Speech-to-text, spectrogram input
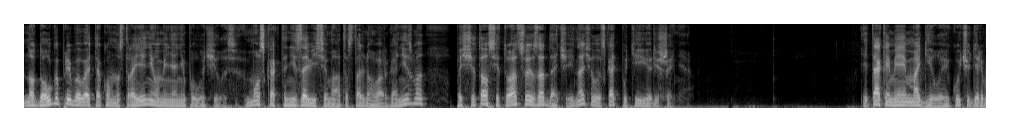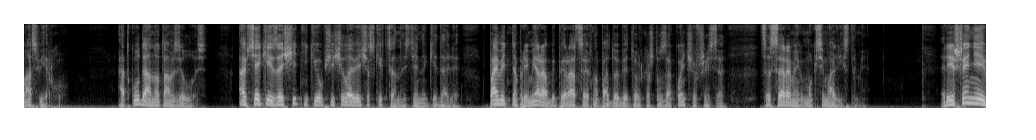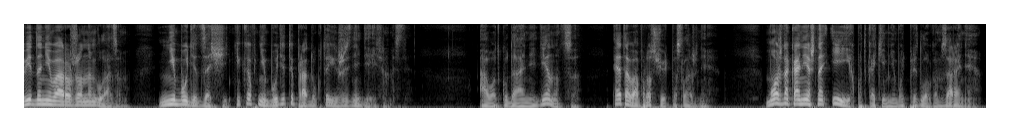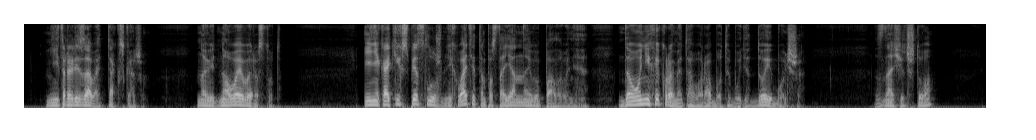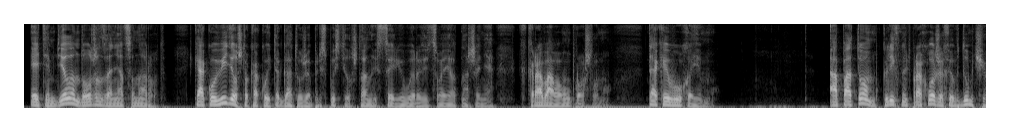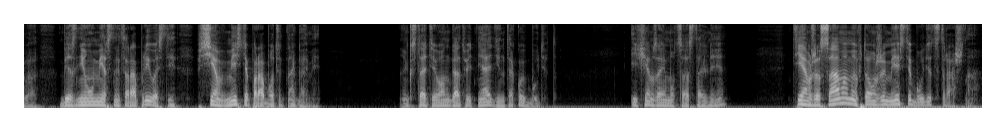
Но долго пребывать в таком настроении у меня не получилось. Мозг как-то независимо от остального организма — посчитал ситуацию задачей и начал искать пути ее решения. Итак, имеем могилу и кучу дерьма сверху. Откуда оно там взялось? А всякие защитники общечеловеческих ценностей накидали. В память, например, об операциях наподобие только что закончившейся с эсерами-максималистами. Решение видно невооруженным глазом. Не будет защитников, не будет и продукта их жизнедеятельности. А вот куда они денутся, это вопрос чуть посложнее. Можно, конечно, и их под каким-нибудь предлогом заранее. Нейтрализовать, так скажем. Но ведь новые вырастут. И никаких спецслужб не хватит на постоянное выпалывание. Да у них и кроме того работы будет до и больше. Значит, что? Этим делом должен заняться народ. Как увидел, что какой-то гад уже приспустил штаны с целью выразить свое отношение к кровавому прошлому, так и в ухо ему. А потом кликнуть прохожих и вдумчиво, без неуместной торопливости, всем вместе поработать ногами. Кстати, он, гад, ведь не один такой будет. И чем займутся остальные? Тем же самым и в том же месте будет страшно.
